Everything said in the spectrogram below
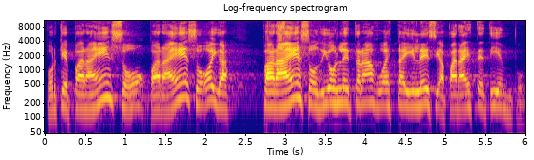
Porque para eso, para eso, oiga, para eso Dios le trajo a esta iglesia, para este tiempo.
